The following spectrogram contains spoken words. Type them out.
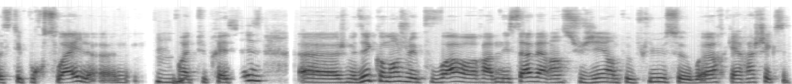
Euh, c'était pour Swile, euh, mhm. pour être plus précise. Euh, je me disais comment je vais pouvoir ramener ça vers un sujet un peu plus work, RH, etc.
